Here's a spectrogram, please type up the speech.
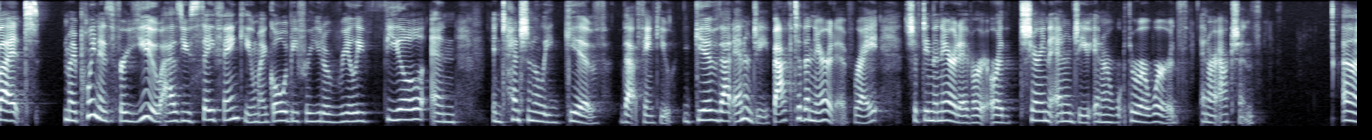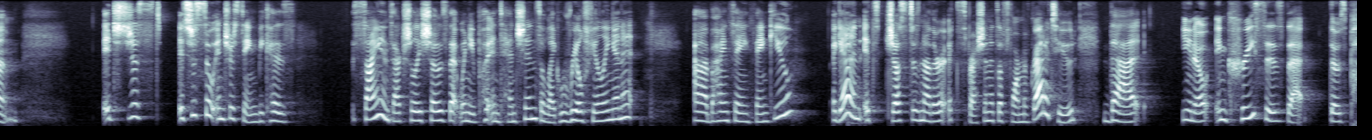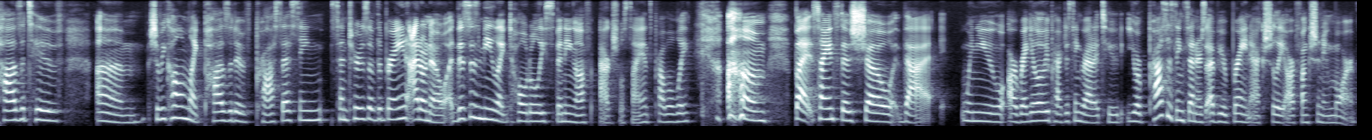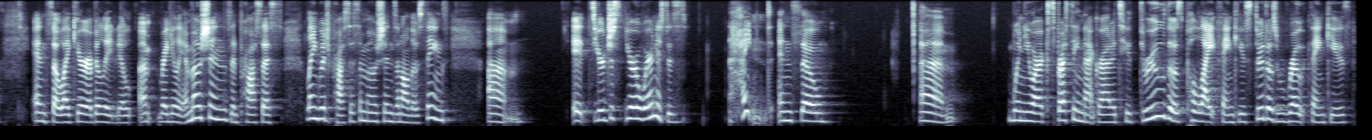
But my point is for you, as you say thank you, my goal would be for you to really feel and intentionally give that thank you. Give that energy back to the narrative, right? Shifting the narrative or, or sharing the energy in our through our words and our actions. Um, it's just it's just so interesting because science actually shows that when you put intention, so like real feeling in it, uh, behind saying thank you, again, it's just another expression. It's a form of gratitude that you know increases that those positive um should we call them like positive processing centers of the brain i don't know this is me like totally spinning off actual science probably um but science does show that when you are regularly practicing gratitude, your processing centers of your brain actually are functioning more. And so, like your ability to um, regulate emotions and process language, process emotions, and all those things, um, it's your just your awareness is heightened. And so, um, when you are expressing that gratitude through those polite thank yous, through those rote thank yous,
